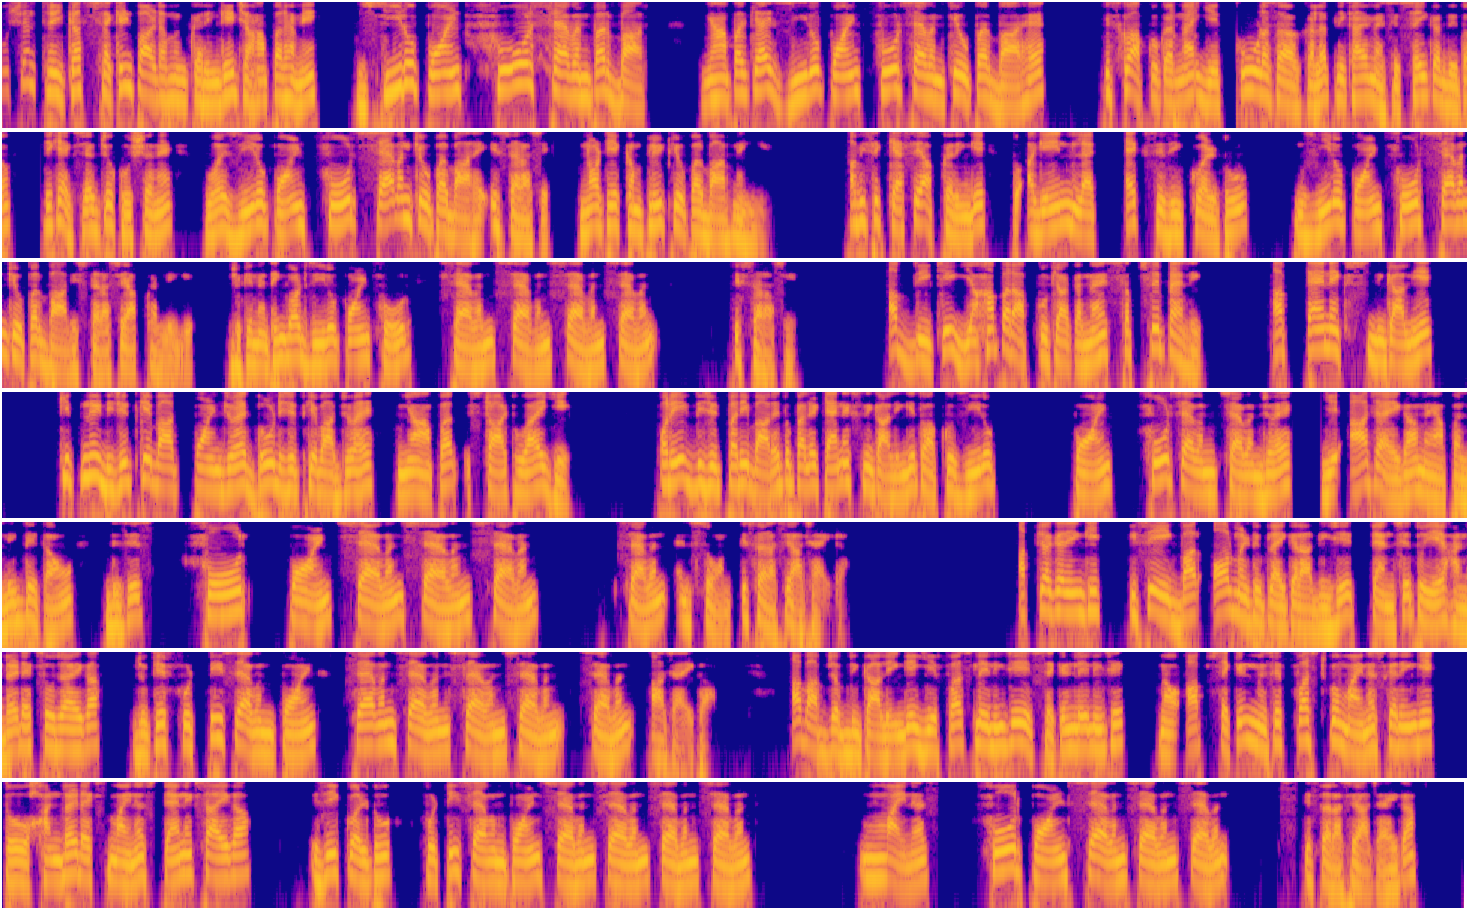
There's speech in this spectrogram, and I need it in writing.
Question three का second part हम करेंगे, जहाँ पर हमें 0.47 पर बार, यहाँ पर क्या है 0.47 के ऊपर बार है। इसको आपको करना है, ये थोड़ा सा गलत लिखा है, मैं इसे सही कर देता हूँ। देखिए एग्जैक्ट जो क्वेश्चन है, वो है 0.47 के ऊपर बार है, इस तरह से नॉट ये कंप्लीट के ऊपर बार नहीं है। अब इसे कैसे आप करेंगे तो again let x is equal to 0.47 के ऊपर बार इस तरह से आप कर लेंगे, जो कि nothing but zero point four seven seven seven seven इस तरह से। अब देखिए यहाँ पर आपको क्या करना है, सबसे पहले आप टेन एक्स निकालिए, कितने डिजिट के बाद पॉइंट जो है, दो डिजिट के बाद जो है, यहाँ पर स्टार्ट हुआ है ये। और एक डिजिट पर ही बार है तो पहले टेन एक्स निकालेंगे तो आपको zero point four seven seven जो है ये आ जाएगा, मैं यहाँ पर लिख देता हूँ। This is four point seven seven seven seven and so on इस तरह से आ जाएगा। अब क्या करेंगे? इसे एक बार और मल्टीप्लाई करा दीजिए। टेन से तो ये हंड्रेड एक्स हो जाएगा, जो कि forty seven point seven seven seven seven seven आ जाएगा। अब आप जब निकालेंगे, ये फ़र्स्ट ले लीजिए सेकंड ले लीजिए। नाउ आप सेकंड में से फ़र्स्ट को माइनस करेंगे तो hundred x minus ten x आएगा is equal to forty seven point seven seven seven seven minus four point seven seven seven इस तरह से आ जाएगा।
